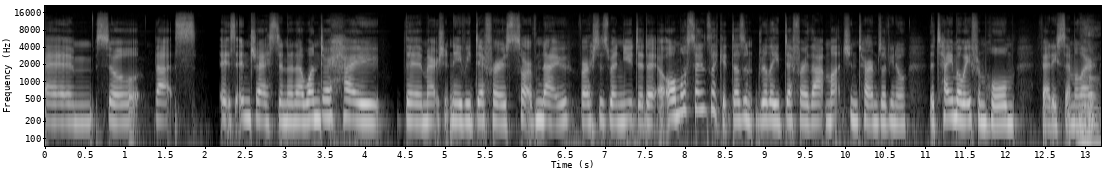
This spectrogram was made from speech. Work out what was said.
uh. Um, so that's it's interesting, and I wonder how the merchant navy differs sort of now versus when you did it. It almost sounds like it doesn't really differ that much in terms of you know the time away from home, very similar.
